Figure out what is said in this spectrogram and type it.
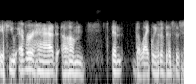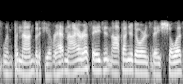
if you ever had, um, and the likelihood of this is slim to none, but if you ever had an IRS agent knock on your door and say, "Show us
